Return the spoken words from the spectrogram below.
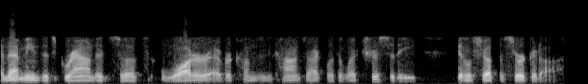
and that means it's grounded. So if water ever comes in contact with electricity, it'll shut the circuit off.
